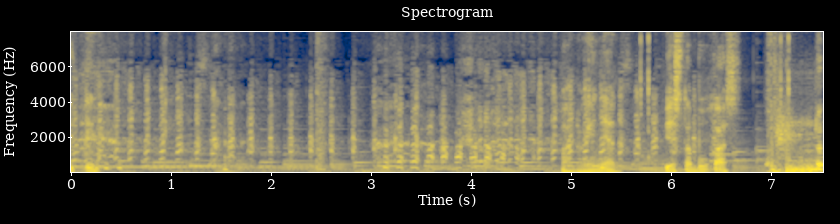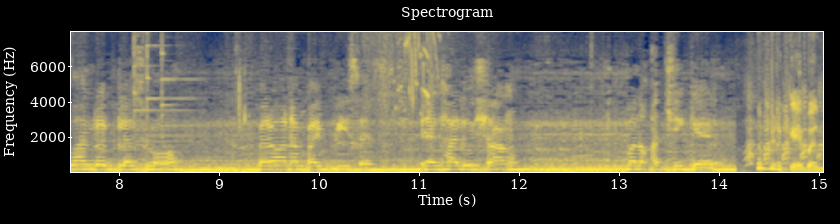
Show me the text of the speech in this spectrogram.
Bakit din? Paano ngayon yan? Fiesta bukas. 200 plus mo, meron ka ng 5 pieces. Pinaghalo siyang manok at chicken. Ang pinagkaiban?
